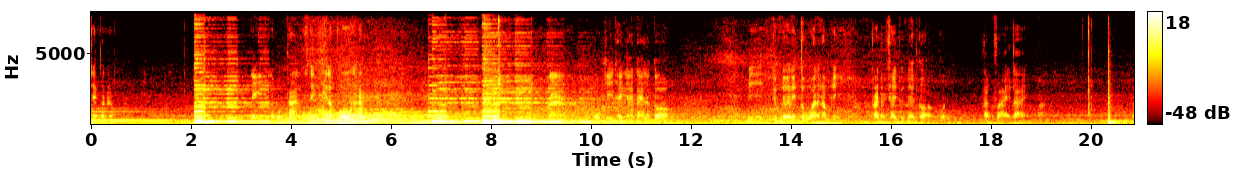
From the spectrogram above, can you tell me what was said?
เสียงก่อนครับนี่ระบบทานสติกมีลำโพงนะครับอ่าโอเคใช้งานได้แล้วก็ มีจูเนอร์ในตัวนะครับนี่ถ้าจะใช้จูเนอร์ก็กดตั้งไฟล์ได้แหม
